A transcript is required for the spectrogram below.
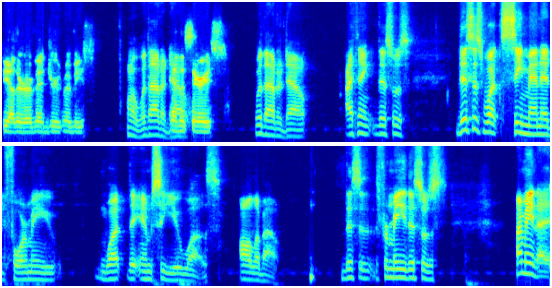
the other Avengers movies? Oh, without a doubt. In the series, without a doubt, I think this was this is what cemented for me what the MCU was all about. This is for me. This was. I mean, uh,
